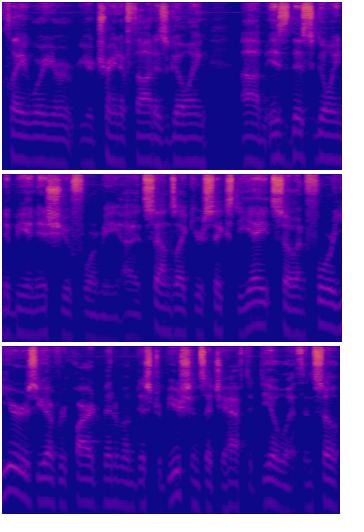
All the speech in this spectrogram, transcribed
Clay, where your, your train of thought is going. Um, is this going to be an issue for me? Uh, it sounds like you're 68. So in four years, you have required minimum distributions that you have to deal with. And so,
